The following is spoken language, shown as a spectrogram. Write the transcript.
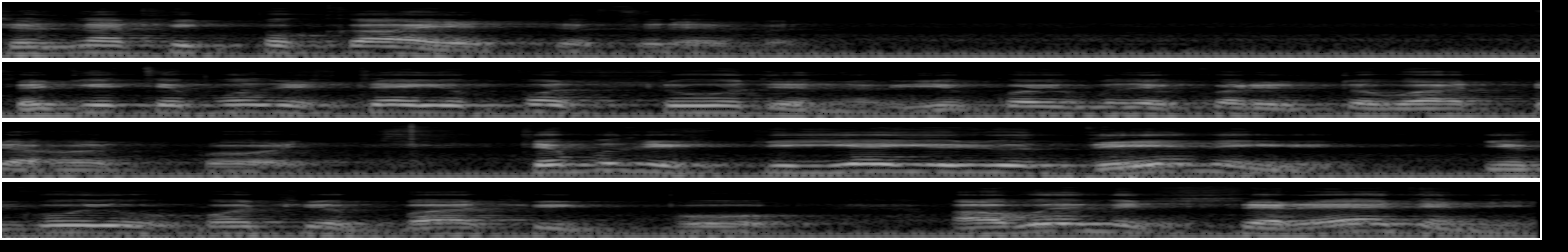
це значить покаятися треба. Тоді ти будеш тією посудиною, якою буде користуватися Господь. Ти будеш тією людиною, якою хоче бачити Бог. А вимість зсередини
